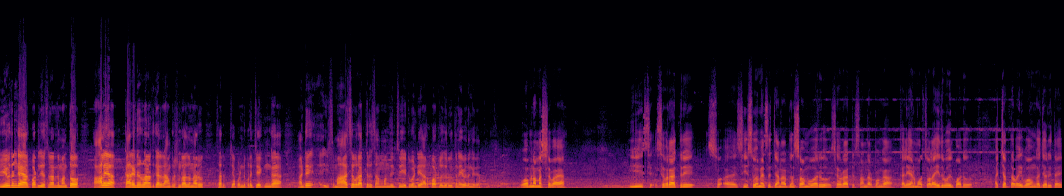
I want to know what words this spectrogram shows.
ఏ విధంగా ఏర్పాట్లు చేస్తున్నారని మనతో ఆలయ కార్యనిర్వహణాధికారి రామకృష్ణరాజు ఉన్నారు. సార్ చెప్పండి ప్రత్యేకంగా. అంటే ఈ మహాశివరాత్రికి సంబంధించి ఎటువంటి ఏర్పాట్లు జరుగుతున్నాయి? ఏ విధంగా చేస్తున్నారు? ఓం నమ శివాయ. ఈ శి- శివరాత్రి శ్రీ సోమేశ్వర జనార్దన స్వామి వారు శివరాత్రి సందర్భంగా కళ్యాణ మహోత్సవాలు ఐదు రోజుల పాటు అత్యంత వైభవంగా జరుగుతాయి.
